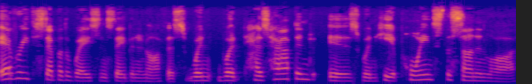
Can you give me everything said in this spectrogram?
every step of the way since they've been in office, when what has happened is when he appoints the son-in-law,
